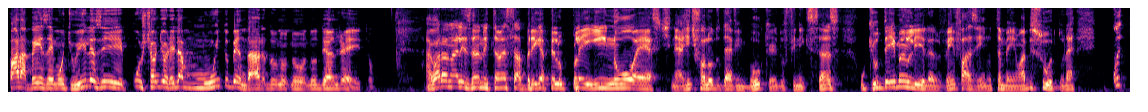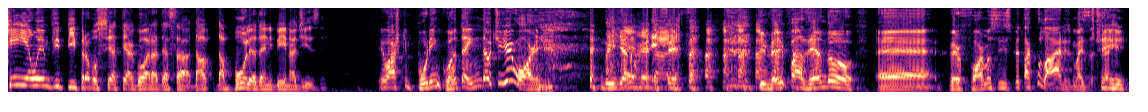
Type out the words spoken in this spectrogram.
parabéns aí, Monte Williams, e puxão de orelha muito bem dado no, no, no DeAndre Ayton. Agora analisando então essa briga pelo play-in no Oeste, né? A gente falou do Devin Booker, do Phoenix Suns, o que o Damon Lillard vem fazendo também é um absurdo, né? Quem é o MVP para você até agora dessa da, da bolha da NBA na Disney? Eu acho que por enquanto ainda é o TJ Warren. do Indiana é Pacers, que vem fazendo é, performances espetaculares, mas é,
